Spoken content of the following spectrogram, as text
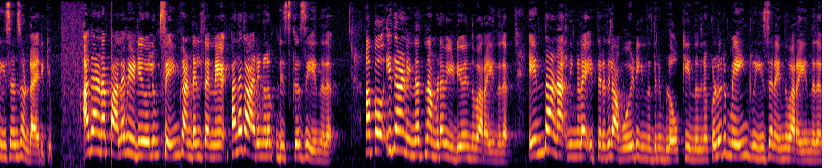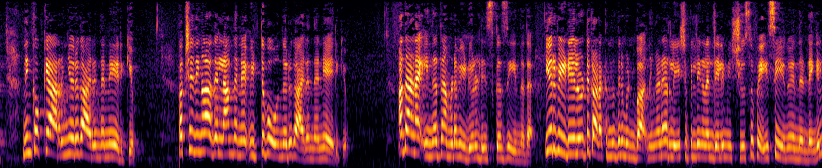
റീസൺസ് ഉണ്ടായിരിക്കും. അതാണ് പല വീഡിയോയിലും സെയിം കണ്ടിൽ തന്നെ പല കാര്യങ്ങളും ഡിസ്കസ് ചെയ്യുന്നത്. അപ്പോൾ ഇതാണ് ഇന്നത്തെ നമ്മുടെ വീഡിയോ എന്ന് പറയുന്നത്. എന്താണ് നിങ്ങളെ ഇത്തരത്തിൽ അവോയ്ഡ് ചെയ്യുന്നതിനും ബ്ലോക്ക് ചെയ്യുന്നതിനൊക്കെ ഉള്ള ഒരു മെയിൻ റീസൺ എന്ന് പറയുന്നത്? നിങ്ങൾക്കൊക്കെ അറിഞ്ഞൊരു കാര്യം തന്നെയായിരിക്കും. പക്ഷെ നിങ്ങൾ അതെല്ലാം തന്നെ വിട്ടുപോകുന്ന ഒരു കാര്യം തന്നെയായിരിക്കും. അതാണ് ഇന്നത്തെ നമ്മുടെ വീഡിയോയിൽ ഡിസ്കസ് ചെയ്യുന്നത്. ഈ ഒരു വീഡിയോയിലോട്ട് കടക്കുന്നതിന് മുൻപ് നിങ്ങളുടെ റിലേഷൻഷിപ്പിൽ നിങ്ങൾ എന്തെങ്കിലും ഇഷ്യൂസ് ഫേസ് ചെയ്യുന്നു എന്നുണ്ടെങ്കിൽ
